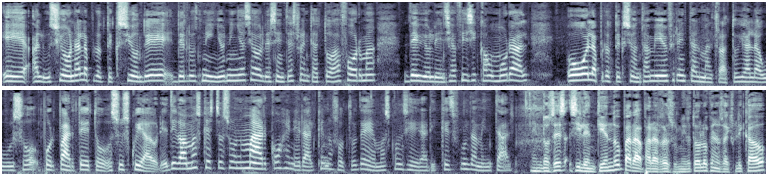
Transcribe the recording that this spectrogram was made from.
eh, alusión a la protección de, de los niños, niñas y adolescentes frente a toda forma de violencia física o moral o la protección también frente al maltrato y al abuso por parte de todos sus cuidadores. Digamos que esto es un marco general que nosotros debemos considerar y que es fundamental. Entonces, si le entiendo, para, para resumir todo lo que nos ha explicado,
